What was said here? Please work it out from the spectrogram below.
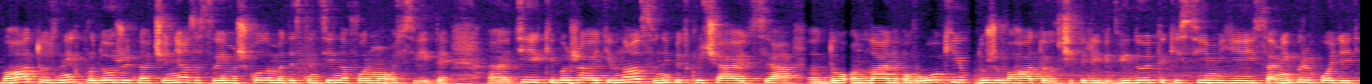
Багато з них продовжують навчання за своїми школами дистанційна форма освіти. Е, Ті, які бажають і в нас, вони підключаються е, до онлайн уроків. Дуже багато вчителів відвідують такі сім'ї і самі приходять,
